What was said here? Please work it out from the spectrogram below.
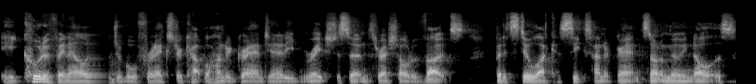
he could have been eligible for an extra couple hundred grand had he reached a certain threshold of votes. But it's still like six hundred grand. It's not a million dollars.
